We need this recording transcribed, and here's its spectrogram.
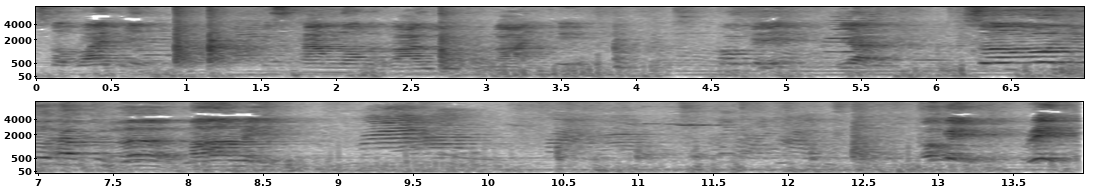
stop writing. It's time not allow you to write, okay? Okay, yeah. So, you have to learn Mary. Okay, read.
